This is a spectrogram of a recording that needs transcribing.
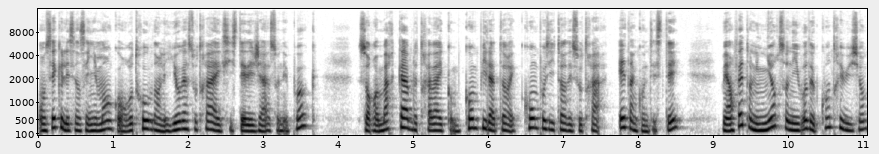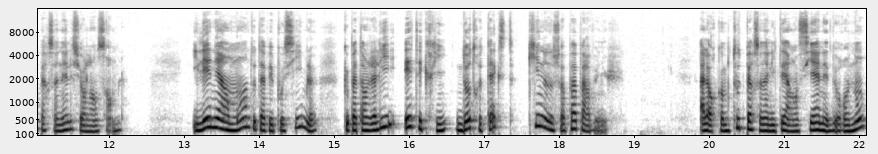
On sait que les enseignements qu'on retrouve dans les Yoga Sutras existaient déjà à son époque, son remarquable travail comme compilateur et compositeur des sutras est incontesté, mais en fait on ignore son niveau de contribution personnelle sur l'ensemble. Il est néanmoins tout à fait possible que Patanjali ait écrit d'autres textes qui ne nous soient pas parvenus. Alors comme toute personnalité ancienne et de renom,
